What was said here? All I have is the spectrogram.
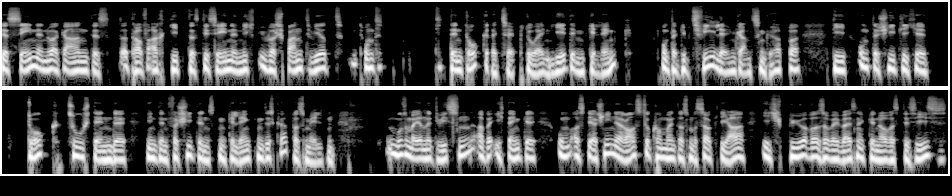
das Sehnenorgan, das darauf acht gibt, dass die Sehne nicht überspannt wird und den Druckrezeptor in jedem Gelenk, und da gibt's viele im ganzen Körper, die unterschiedliche Druckzustände in den verschiedensten Gelenken des Körpers melden. Muss man ja nicht wissen, aber ich denke, um aus der Schiene rauszukommen, dass man sagt, ja, ich spüre was, aber ich weiß nicht genau, was das ist.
